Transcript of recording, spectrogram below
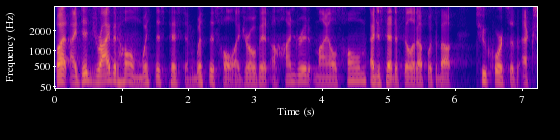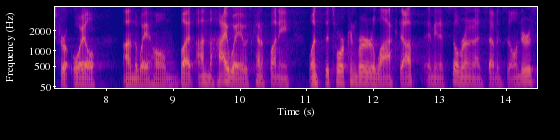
but I did drive it home with this piston, with this hole. I drove it 100 miles home. I just had to fill it up with about two quarts of extra oil on the way home. But on the highway, it was kind of funny. Once the torque converter locked up, I mean, it's still running on seven cylinders.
